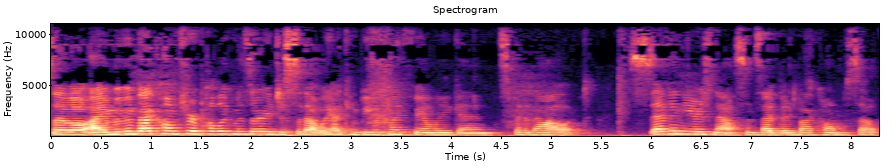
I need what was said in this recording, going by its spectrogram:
So I'm moving back home to Republic, Missouri, just so that way I can be with my family again. It's been about seven years now since I've been back home, so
